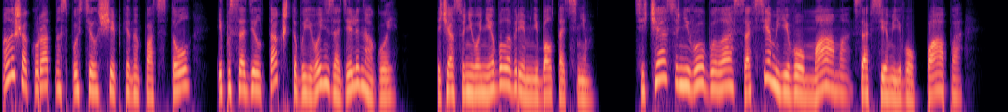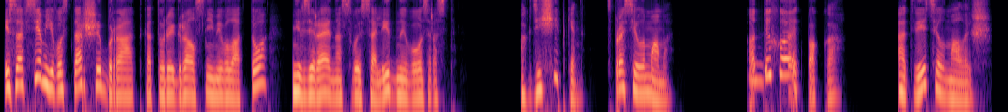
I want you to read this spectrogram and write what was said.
Малыш аккуратно спустил Щепкина под стол и посадил так, чтобы его не задели ногой. Сейчас у него не было времени болтать с ним. Сейчас у него была совсем его мама, совсем его папа и совсем его старший брат, который играл с ними в лото, невзирая на свой солидный возраст. «А где Щепкин?» — спросила мама. «Отдыхает пока», — ответил малыш.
